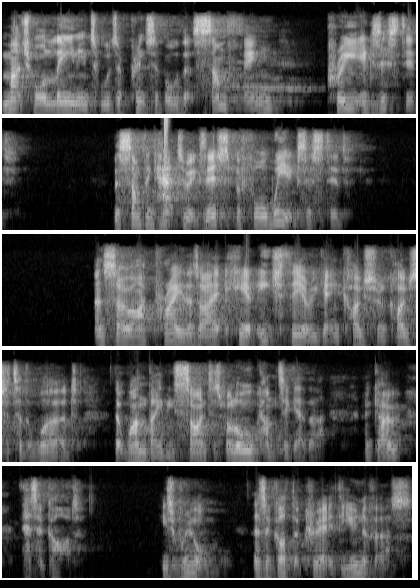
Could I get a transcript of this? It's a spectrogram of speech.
much more leaning towards a principle that something pre existed. That something had to exist before we existed. And so I pray that as I hear each theory getting closer and closer to the word, that one day these scientists will all come together and go, There's a God. He's real. There's a God that created the universe.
